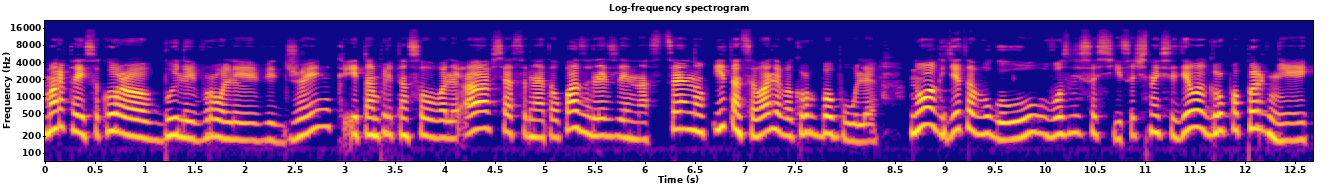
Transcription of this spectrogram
Марта и Сакура были в роли виджеек и там пританцовывали, а вся остальная толпа залезли на сцену и танцевали вокруг бабули. Ну а где-то в углу, возле сосисочной, сидела группа парней,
